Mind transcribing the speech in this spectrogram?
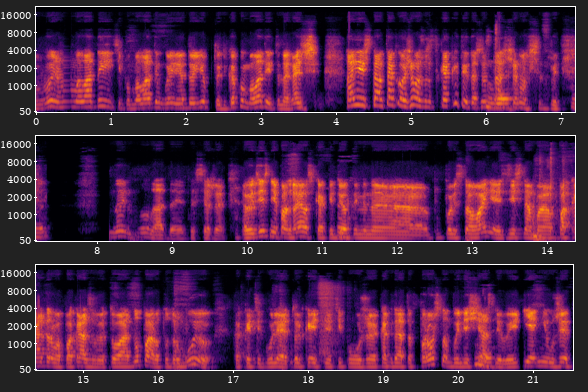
вы же молодые, типа, молодым, говорю, я думаю, ёпта, какой молодый ты, нагонишь? Они же там такого же возраста, как и ты, даже старше, да. может быть. Да. Ну, ну ладно, это все же. А вот здесь мне понравилось, как идет именно повествование. Здесь нам э, по кадрово показывают то одну пару, то другую, как эти гуляют. Только эти, типа, уже когда-то в прошлом были счастливы, и они уже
